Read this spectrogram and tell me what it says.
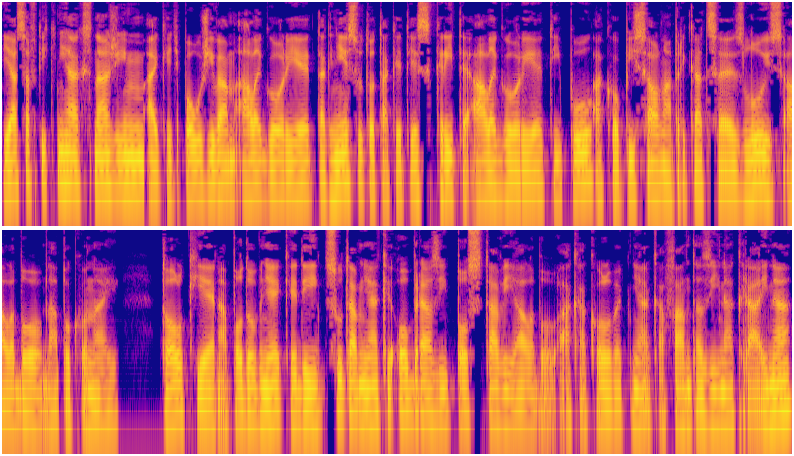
Ja sa v tých knihách snažím, aj keď používam alegórie, tak nie sú to také tie skryté alegórie typu, ako písal napríklad C.S. Lewis alebo napokon aj Tolkien a podobne, kedy sú tam nejaké obrazy, postavy alebo akákoľvek nejaká fantazína krajina,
